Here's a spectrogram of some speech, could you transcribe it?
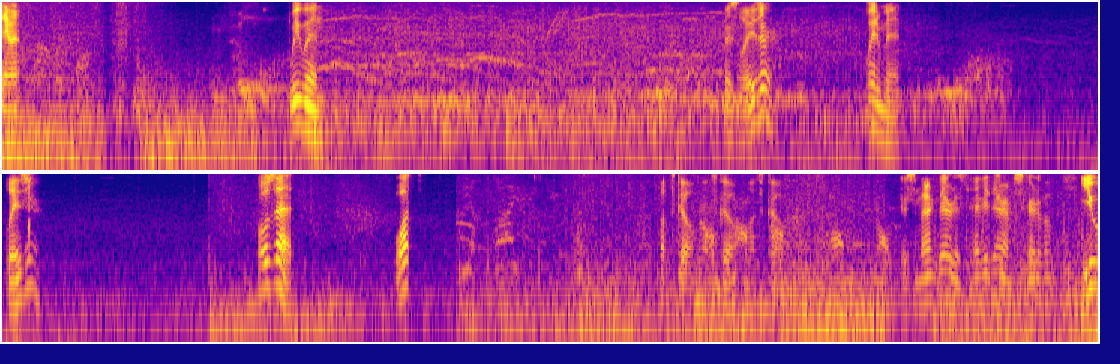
Damn it. We win. There's laser? Wait a minute. Laser? What was that? What? Let's go, let's go, let's go. There's a medic there, there's a heavy there, I'm scared of him. You!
